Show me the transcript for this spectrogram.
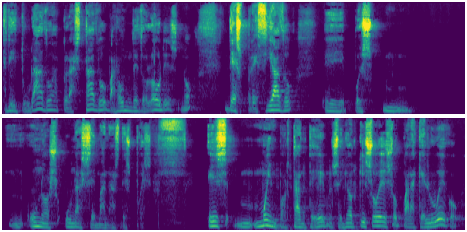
triturado, aplastado, varón de dolores, ¿no? despreciado, eh, pues mm, unos, unas semanas después. Es muy importante, ¿eh? el Señor quiso eso para que luego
